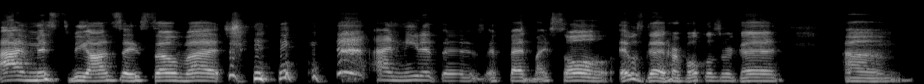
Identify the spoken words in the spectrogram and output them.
I missed Beyonce so much. I needed this. It fed my soul. It was good. Her vocals were good. Um,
